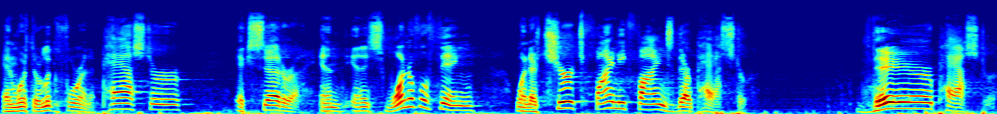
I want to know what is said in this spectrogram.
and what they're looking for in a pastor. etc. And, and it's a wonderful thing when a church finally finds their pastor. Their pastor.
